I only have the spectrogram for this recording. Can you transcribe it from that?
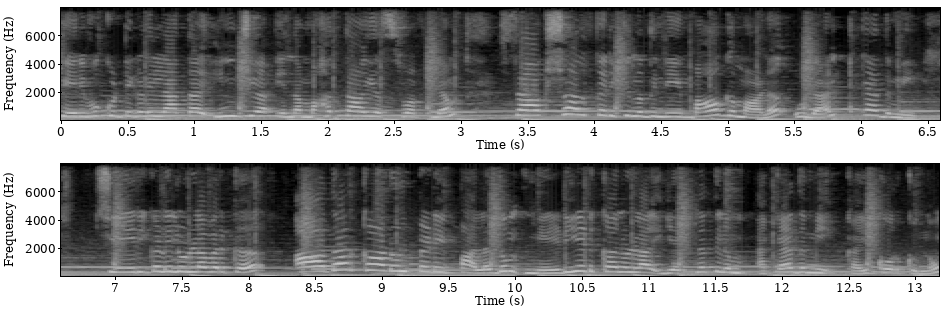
തെരുവുകുട്ടികളില്ലാത്ത ഇന്ത്യ എന്ന മഹത്തായ സ്വപ്നം സാക്ഷാത്കരിക്കുന്നതിന്റെ ഭാഗമാണ് ഉഡാൻ അക്കാദമി. ചേരികളിലുള്ളവർക്ക് ആധാർ കാർഡ് ഉൾപ്പെടെ പലതും നേടിയെടുക്കാനുള്ള യത്നത്തിലും അക്കാദമി കൈകോർക്കുന്നു.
